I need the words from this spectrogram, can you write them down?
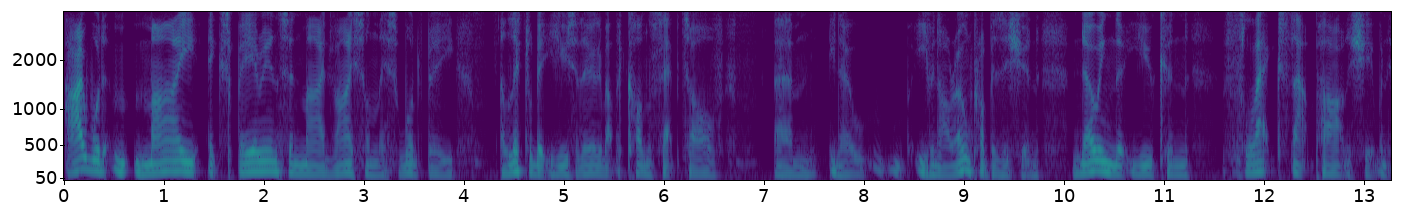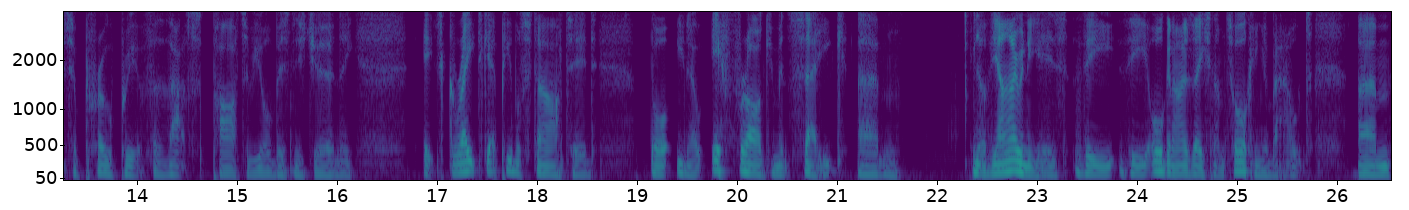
I- would, my experience and my advice on this would be a little bit you said earlier about the concept of, um, you know, even our own proposition, knowing that you can flex that partnership when it's appropriate for that part of your business journey. It's great to get people started, but you know, if for argument's sake, um, you know, the irony is the the organisation I'm talking about, um,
